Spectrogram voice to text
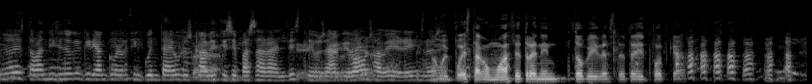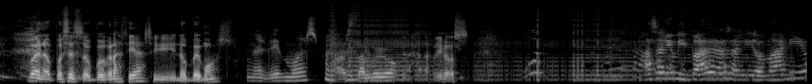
No, estaban diciendo que querían cobrar 50 euros cada vez que se pasara el de este, o sea que vamos a ver, ¿eh? No Está sé. muy puesta como hace trending topic de este Trade Podcast. Bueno, pues eso, pues gracias y nos vemos. Nos vemos. Hasta luego. Adiós. Ha salido mi padre, ha salido Mario.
